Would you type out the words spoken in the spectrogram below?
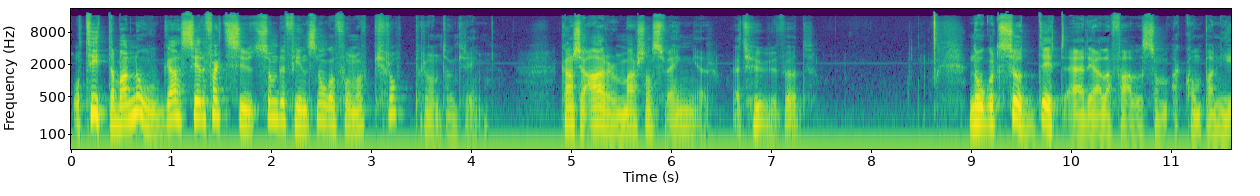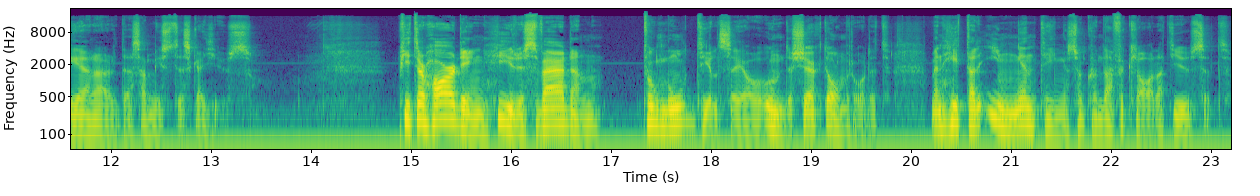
Och tittar man noga ser det faktiskt ut som det finns någon form av kropp runt omkring. Kanske armar som svänger, ett huvud. Något suddigt är det i alla fall som ackompanjerar dessa mystiska ljus. Peter Harding, hyresvärden, tog mod till sig och undersökte området men hittade ingenting som kunde ha förklarat ljuset.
